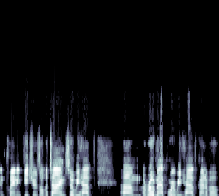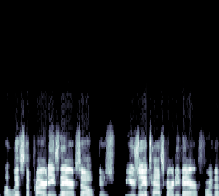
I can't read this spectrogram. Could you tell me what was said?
and planning features all the time. So we have um, a roadmap where we have kind of a, a, list of priorities there. So there's usually a task already there for the,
